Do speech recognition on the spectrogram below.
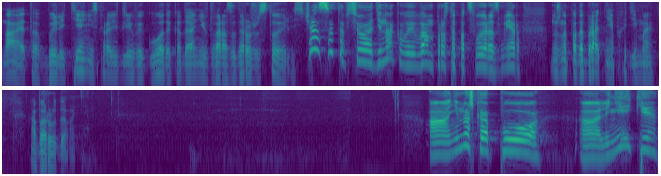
Да, это были те несправедливые годы, когда они в два раза дороже стоили. Сейчас это все одинаково, и вам просто под свой размер нужно подобрать необходимое оборудование. А немножко по а, линейке.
